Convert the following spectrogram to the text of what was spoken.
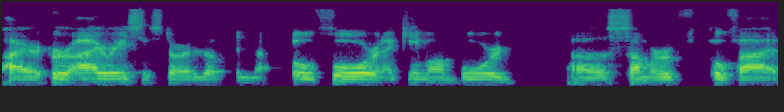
Pirate or iRacing started up in 04, and I came on board uh, summer of 05.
